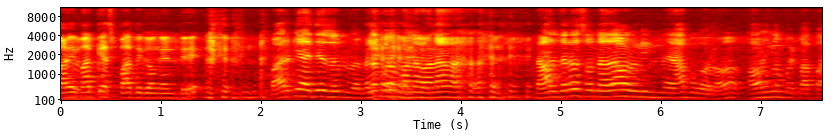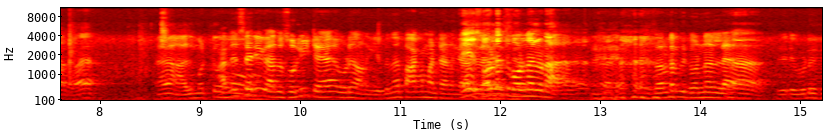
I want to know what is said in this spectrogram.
பழைய பாட்காஸ்ட் பாத்துக்கோங்கன்ட்டு மறுபடியும் அதே சொல்லுவேன் விளம்பரம் பண்ண வேணாம் நாலு தடவை சொன்னாதான் அவனுக்கு ஞாபகம் வரும். அவனுங்களும் போய் பார்ப்பாங்க அது மட்டும் அது சரி அதை சொல்லிட்டேன். விடு அவனுக்கு எப்படி பார்க்க மாட்டானுங்க. ஏய் சொல்றதுக்கு ஒண்ணும் இல்லடா. சொல்றதுக்கு ஒண்ணும் இல்ல. சரி விடு.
